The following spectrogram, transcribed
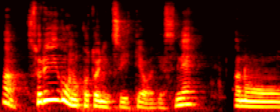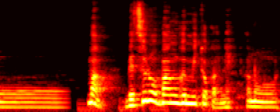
まあ、それ以後のことについてはですね、あのー、まあ、別の番組とかね、あのー、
